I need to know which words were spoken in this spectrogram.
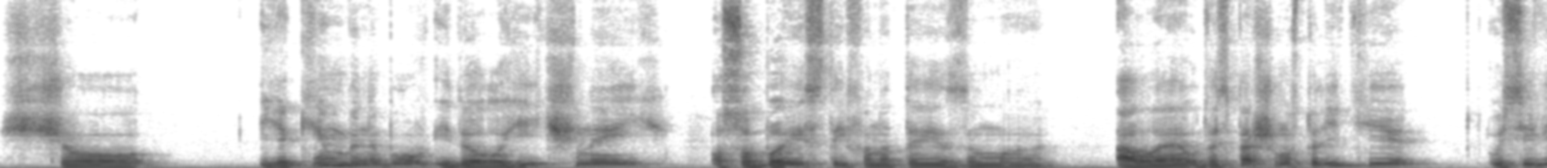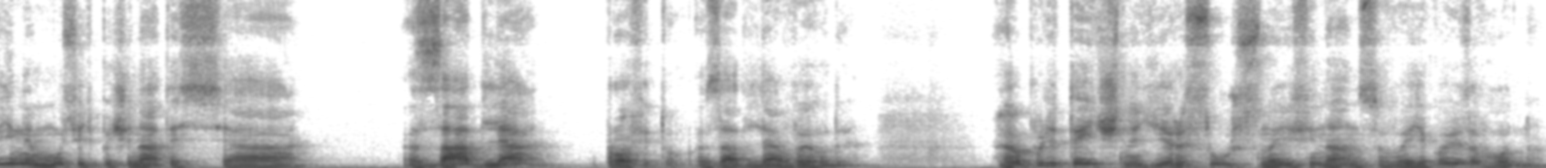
що яким би не був ідеологічний, особистий фанатизм, але у 21 столітті усі війни мусять починатися задля профіту, задля вигоди. Геополітичної, ресурсної, фінансової, якої завгодно.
